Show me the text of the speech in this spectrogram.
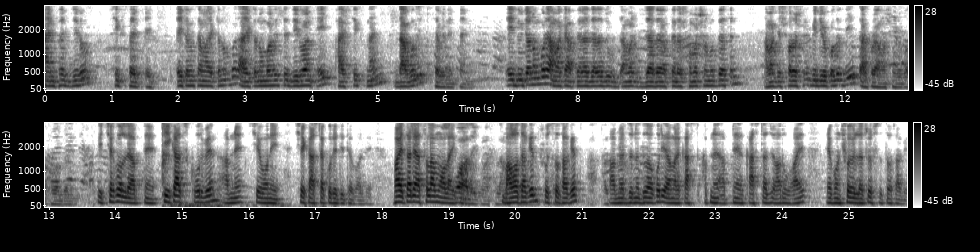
nine five zero six five eight এইটা হচ্ছে আমার একটা নম্বর আর একটা নম্বর হচ্ছে zero one eight five six nine double eight seven eight nine এই দুইটা নম্বরে আমাকে আপনারা যারা আমার যারা আপনারা সমস্যার মধ্যে আছেন আমাকে সরাসরি ভিডিও কলে দিয়ে তারপরে আমার সঙ্গে কথা বলবেন। ইচ্ছা করলে আপনি কী কাজ করবেন? আপনি সে উনি সে কাজটা করে দিতে পারবে। ভাই তাহলে আসসালামু আলাইকুম। ওয়ালাইকুম আসসালাম। ভালো থাকেন সুস্থ থাকেন। আপনার জন্য দোয়া করি আমার কাজ আপনার আপনার কাজটা যে আরও হয় এবং শরীরটা সুস্থ থাকে।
